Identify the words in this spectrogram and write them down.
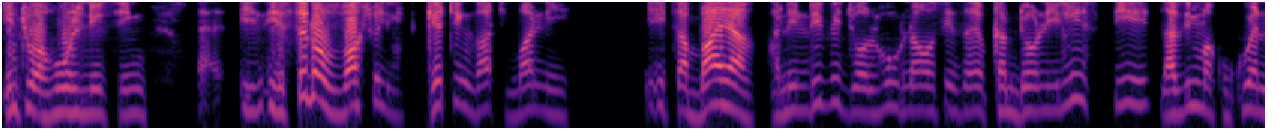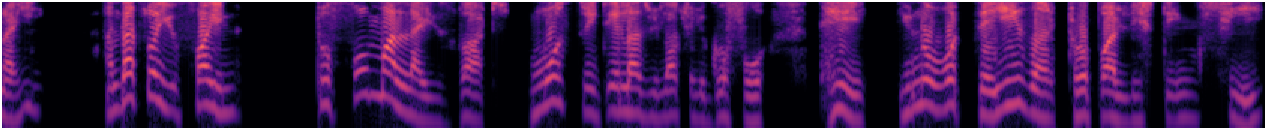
into a whole new thing. Uh, instead of actually getting that money, it's a buyer, an individual who now says, "Eh, can list hii, lazima kukue na hii. And that's why you find to formalize that, most retailers will actually go for, hey, you know what, there is a proper listing fee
